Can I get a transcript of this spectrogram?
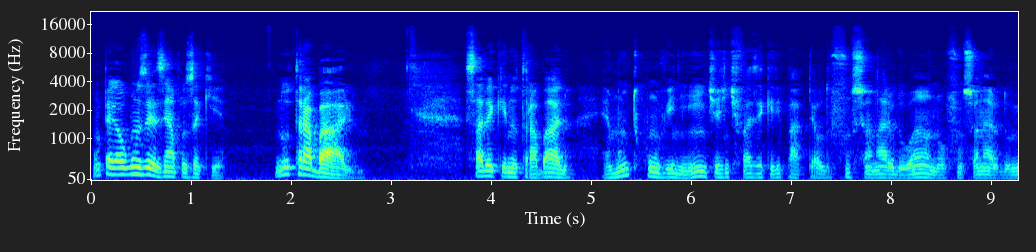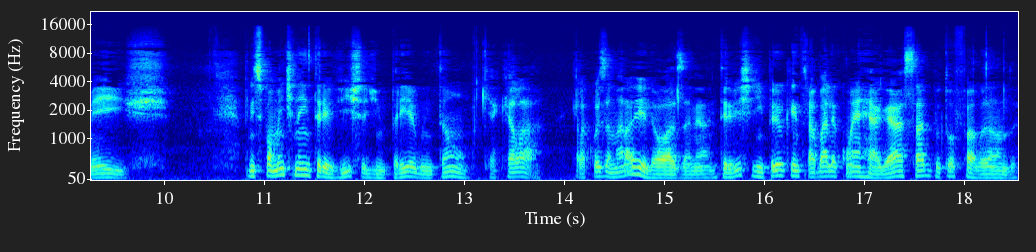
vamos pegar alguns exemplos aqui. No trabalho, sabe que no trabalho é muito conveniente a gente fazer aquele papel do funcionário do ano ou funcionário do mês, principalmente na entrevista de emprego, então, que é aquela aquela coisa maravilhosa, né? Entrevista de emprego, quem trabalha com RH sabe o que eu estou falando.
